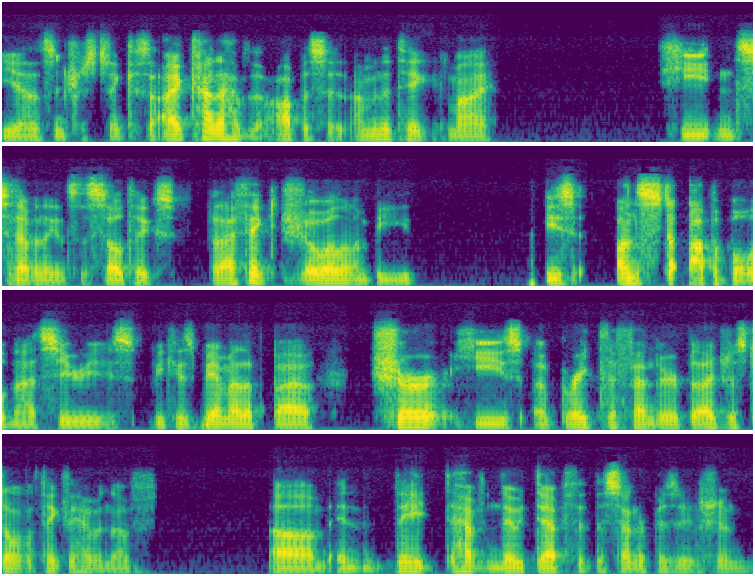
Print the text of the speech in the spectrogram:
Yeah, that's interesting because I kind of have the opposite. I'm gonna take my Heat and seven against the Celtics, but I think Joel Embiid is unstoppable in that series because Bam Adebayo, sure, he's a great defender, but I just don't think they have enough. Um, and they have no depth at the center position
